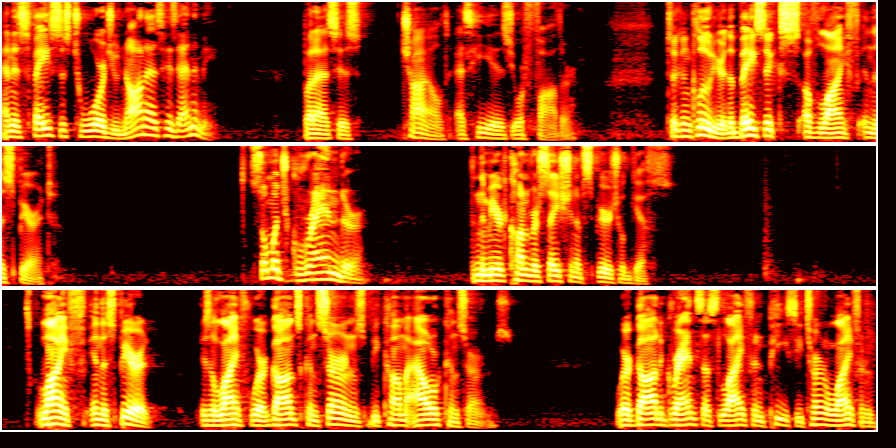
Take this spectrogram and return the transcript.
And His face is towards you, not as His enemy, but as His child, as He is your Father. To conclude here, the basics of life in the Spirit. So much grander than the mere conversation of spiritual gifts. Life in the Spirit is a life where God's concerns become our concerns, where God grants us life and peace, eternal life and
